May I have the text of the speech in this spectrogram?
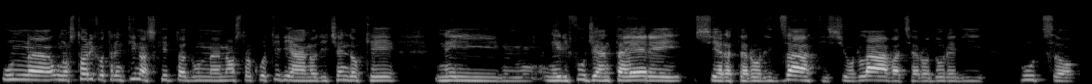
un, uno storico trentino ha scritto ad un nostro quotidiano dicendo che nei, mm, nei rifugi antiaerei si era terrorizzati, si urlava, c'era odore di puzzo,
